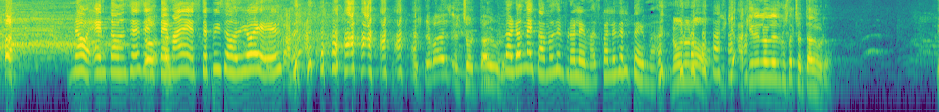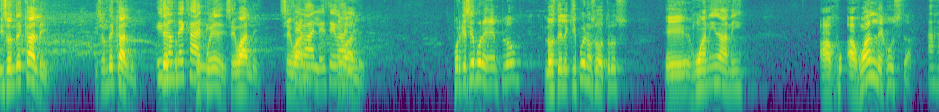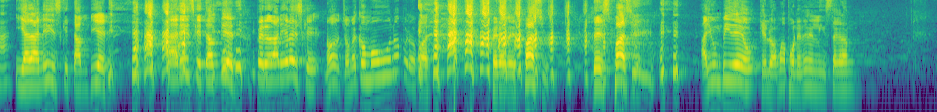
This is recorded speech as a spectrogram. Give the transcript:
No, entonces No, el tema de este episodio es El tema es el chontaduro. no nos metamos en problemas. ¿Cuál es el tema? No, no, no. ¿Y qué- a quiénes no les gusta el chontaduro? Y son de Cali. Y son de Cali. Y ¿cierto? son de Cali. Se puede, se vale. Se, Se vale. vale, se vale. Porque si, por ejemplo, los del equipo de nosotros, eh, Juan y Dani, a, Ju- a Juan le gusta. Ajá. Y a Dani es que también. Dani es que también. Pero Dani era es que, no, yo me como uno, pero, pero despacio. Despacio. Hay un video que lo vamos a poner en el Instagram.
